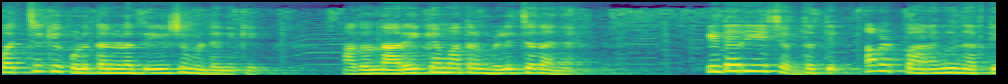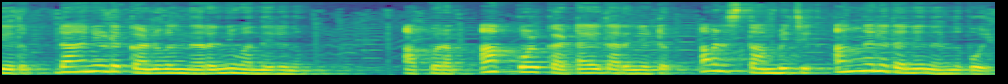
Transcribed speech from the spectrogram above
പച്ചയ്ക്ക് കൊളുത്താനുള്ള ദേഷ്യമുണ്ട് എനിക്ക്. അതൊന്ന് അറിയിക്കാൻ മാത്രം വിളിച്ചതാ ഞാൻ. ഇടറിയ ശബ്ദത്തിൽ അവൾ പറഞ്ഞു നിർത്തിയതും ഡാനിയുടെ കണ്ണുകൾ നിറഞ്ഞു വന്നിരുന്നു. അപ്പുറം ആ കോൾ കട്ടായി തറിഞ്ഞിട്ടും അവൻ സ്തംഭിച്ച് അങ്ങനെ തന്നെ നിന്നുപോയി.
